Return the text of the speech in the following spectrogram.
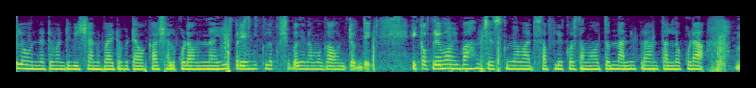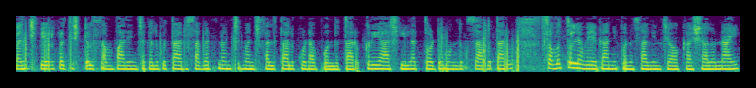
లో ఉన్నటువంటి విషయాన్ని బయటపెట్టే అవకాశాలు కూడా ఉన్నాయి. ప్రేమికులకు శుభదినముగా ఉంటుంది. ఇక ప్రేమ వివాహం చేసుకున్న వారి సఫలీకృతం అవుతుంది. అన్ని ప్రాంతాల్లో కూడా మంచి పేరు ప్రతిష్టలు సంపాదించగలుగుతారు. సగటు నుంచి మంచి ఫలితాలు కూడా పొందుతారు. క్రియాశీలతోటి ముందుకు సాగుతారు. సమతుల్య వేగాన్ని కొనసాగించే అవకాశాలు ఉన్నాయి.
